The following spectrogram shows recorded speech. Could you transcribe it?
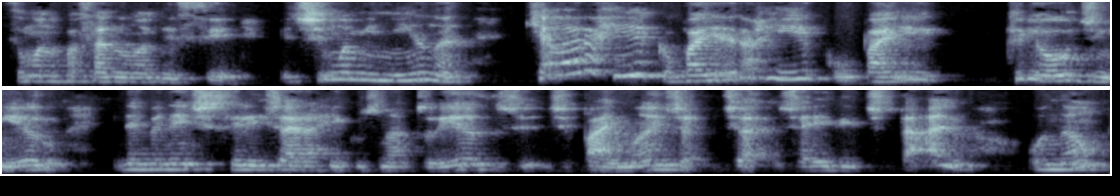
semana passada no ABC, eu tinha uma menina que ela era rica, o pai era rico, o pai criou dinheiro, independente se ele já era rico de natureza, de, de pai e mãe, já, já, já hereditário ou não.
